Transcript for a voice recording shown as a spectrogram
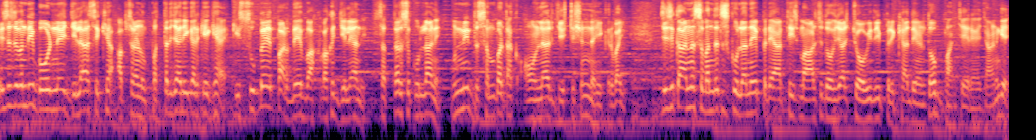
ਇਸ ਸਬੰਧੀ ਬੋਰਡ ਨੇ ਜ਼ਿਲ੍ਹਾ ਸਿੱਖਿਆ ਅਫਸਰਾਂ ਨੂੰ ਪੱਤਰ ਜਾਰੀ ਕਰਕੇ ਕਿਹਾ ਹੈ ਕਿ ਸੂਬੇ ਭਰ ਦੇ ਵੱਖ-ਵੱਖ ਜ਼ਿਲ੍ਹਿਆਂ ਦੇ 70 ਸਕੂਲਾਂ ਨੇ 19 ਦਸੰਬਰ ਤੱਕ ਆਨਲਾਈਨ ਰਜਿਸਟ੍ਰੇਸ਼ਨ ਨਹੀਂ ਕਰਵਾਈ, ਜਿਸ ਕਾਰਨ ਸੰਬੰਧਿਤ ਸਕੂਲਾਂ ਦੇ ਵਿਦਿਆਰਥੀ ਮਾਰਚ 2024 ਦੀ ਪ੍ਰੀਖਿਆ ਦੇਣ ਤੋਂ ਵਾਂਝੇ ਰਹਿ ਜਾਣਗੇ।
